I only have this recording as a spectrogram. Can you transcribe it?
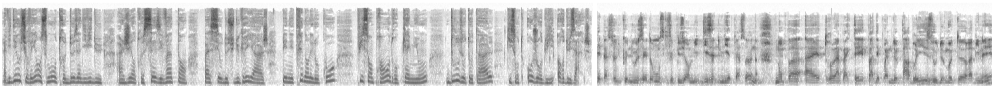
La vidéosurveillance montre deux individus âgés entre 16 et 20 ans passer au-dessus du grillage, pénétrer dans les locaux, puis s'en prendre au camion, 12 au total, qui sont aujourd'hui hors d'usage. Les personnes que nous aidons, ce qui fait plusieurs dizaines de milliers de personnes, n'ont pas à être impactées par des problèmes de pare-brise ou de moteurs abîmés.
